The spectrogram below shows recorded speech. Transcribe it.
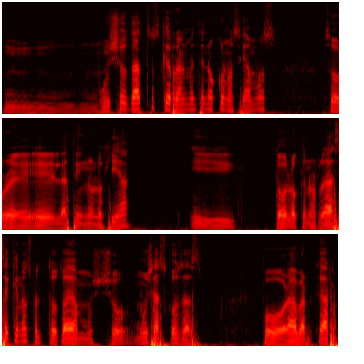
muchos datos que realmente no conocíamos sobre la tecnología y todo lo que nos rodea. Sé que nos faltó todavía mucho, muchas cosas por abarcar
